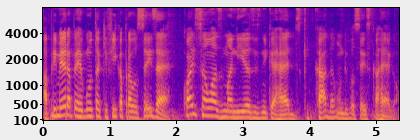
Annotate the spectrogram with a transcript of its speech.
A primeira pergunta que fica para vocês é: quais são as manias sneakerheads que cada um de vocês carregam?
